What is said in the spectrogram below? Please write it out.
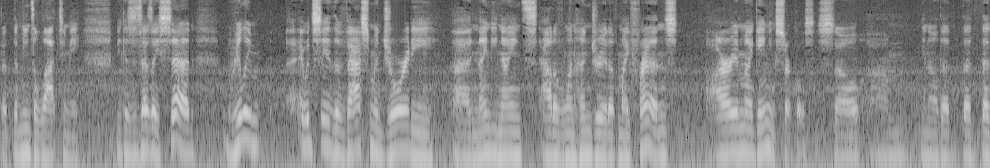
That that means a lot to me, because as I said, really, I would say the vast majority uh, 99th out of 100 of my friends are in my gaming circles. So, um, you know, that, that, that,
